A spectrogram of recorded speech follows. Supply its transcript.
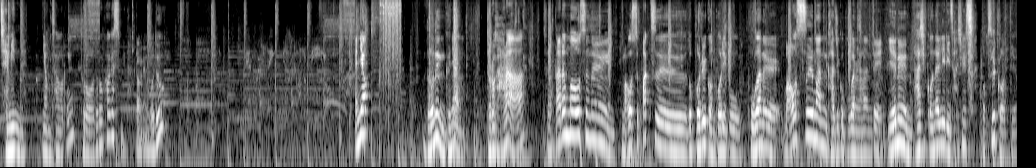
재밌는 영상으로 돌아오도록 하겠습니다. 그러면 모두 안녕. 너는 그냥 들어가라. 자, 다른 마우스는 마우스 박스도 버릴 건 버리고 보관을 마우스만 가지고 보관을 하는데 얘는 다시 꺼낼 일이 사실상 없을 것 같아요.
